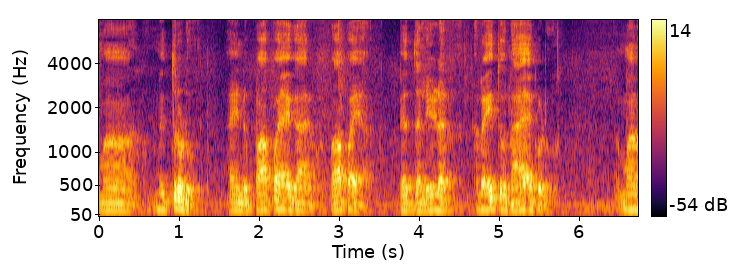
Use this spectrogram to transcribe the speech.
మా మిత్రుడు అండ్ పాపయ్య గారు పాపయ్య పెద్ద లీడర్ రైతు నాయకుడు మన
